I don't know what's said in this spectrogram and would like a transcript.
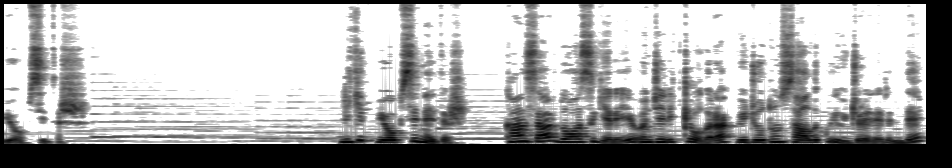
biyopsidir. Likit biyopsi nedir? Kanser doğası gereği öncelikli olarak vücudun sağlıklı hücrelerinde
